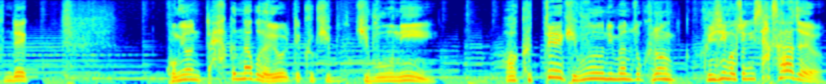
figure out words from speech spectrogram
근데 공연 딱 끝나고 내려올 때 그 기분이 아 그때 기분이면 또 그런 근심 걱정이 싹 사라져요.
